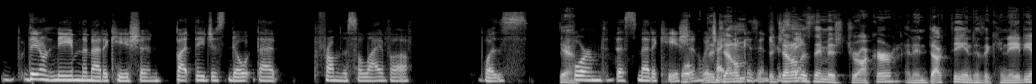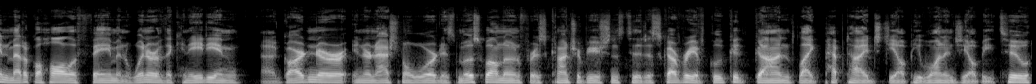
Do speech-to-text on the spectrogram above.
they don't name the medication, but they just note that from the saliva was yeah. formed this medication, well, which I think is interesting. The gentleman's name is Drucker, an inductee into the Canadian Medical Hall of Fame and winner of the Canadian uh, Gairdner International Award, is most well known for his contributions to the discovery of glucagon-like peptides GLP-1 and GLP-2,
